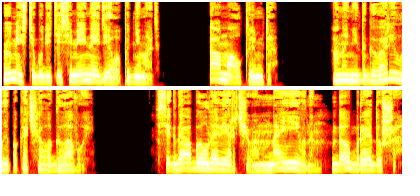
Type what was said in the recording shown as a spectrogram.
Вместе будете семейное дело поднимать. А Малкольм-то?» Она не договорила и покачала головой. Всегда был доверчивым, наивным, добрая душа.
